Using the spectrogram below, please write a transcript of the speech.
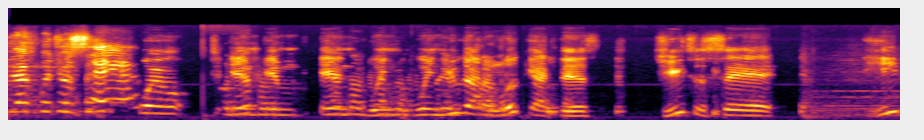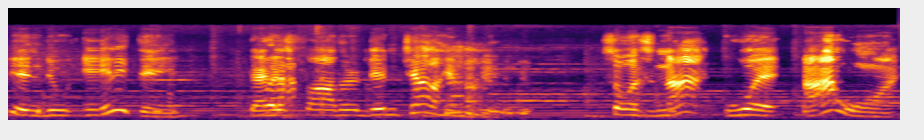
That's what you're saying? Well, in, in, in, when when you got to look at this, Jesus said he didn't do anything that his father didn't tell him to do. So it's not what I want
